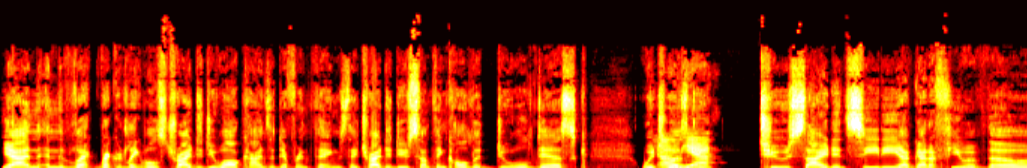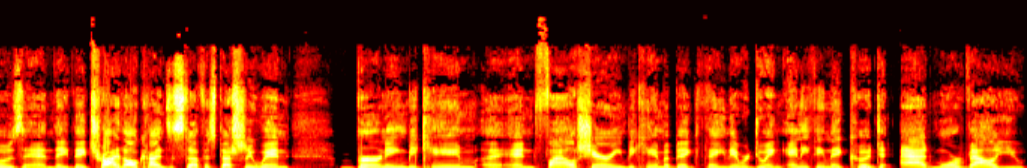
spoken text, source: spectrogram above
Yeah, and, and the record labels tried to do all kinds of different things. They tried to do something called a dual disc, which oh, was yeah. a two-sided CD. I've got a few of those, and they they tried all kinds of stuff, especially when burning became uh, and file sharing became a big thing. They were doing anything they could to add more value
